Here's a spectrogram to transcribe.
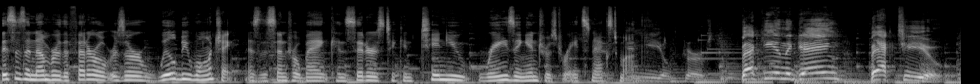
This is a number the Federal Reserve will be watching as the central bank considers to continue raising interest rates next month. Yield curves. Becky and the gang, back to you.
